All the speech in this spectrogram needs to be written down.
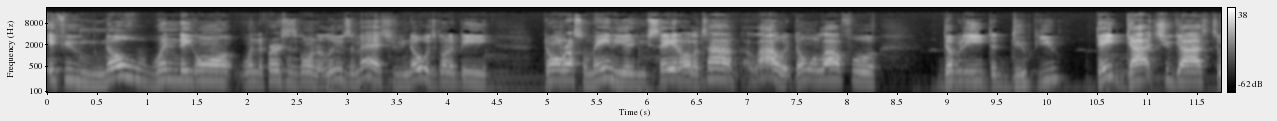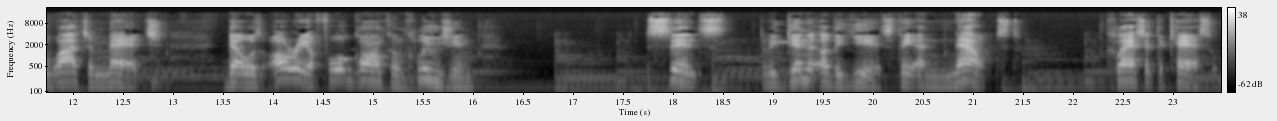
If you know when they going when the person's going to lose a match, if you know it's going to be during WrestleMania, you say it all the time, allow it. Don't allow for WWE to dupe you. They got you guys to watch a match that was already a foregone conclusion since the beginning of the year. They announced Clash at the Castle.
